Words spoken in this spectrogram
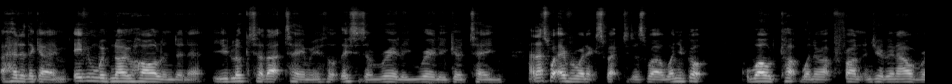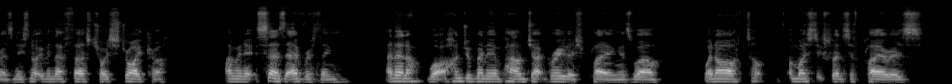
ahead of the game, even with no Haaland in it, you looked at that team and you thought this is a really, really good team, and that's what everyone expected as well. When you've got a World Cup winner up front and Julian Alvarez, and he's not even their first choice striker, I mean, it says everything. And then a, what, hundred million pound Jack Grealish playing as well, when our top, our most expensive player is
